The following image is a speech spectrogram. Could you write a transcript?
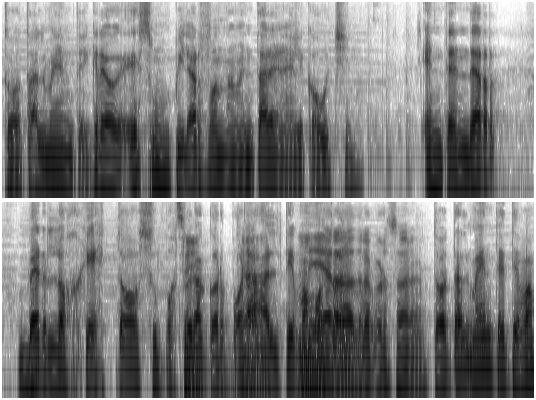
Totalmente. Creo que es un pilar fundamental en el coaching. Entender, ver los gestos, su postura Sí, corporal. claro. Te va Leer a la mostrando- otra persona. Totalmente, te va,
